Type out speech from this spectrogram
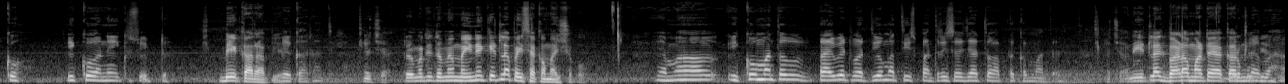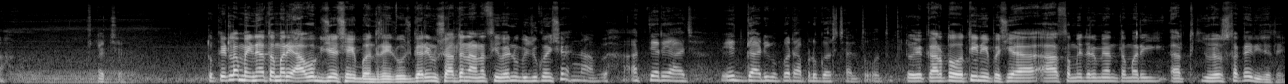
ઇકો ઇકો અને એક સ્વિફ્ટ. બે કાર આપી બે કાર હતી. અચ્છા તો એમાંથી તમે મહિને કેટલા પૈસા કમાઈ શકો? એમાં ઇકોમાં તો પ્રાઇવેટ વર્તીઓમાં ત્રીસ પાંત્રીસ હજાર તો આપણે કમાતા જ અચ્છા. અને એટલા જ ભાડા માટે આ કાર મૂકી અચ્છા. તો કેટલા મહિના તમારી આવક જે છે એ બંધ રહી? રોજગારીનું સાધન આના સિવાયનું બીજું કંઈ છે? ના અત્યારે આ જ. એ જ ગાડી ઉપર આપણું ઘર ચાલતું હતું. તો એ કાર તો હતી નહીં પછી આ આ સમય દરમિયાન તમારી આર્થિક વ્યવસ્થા કઈ રીતે થઈ?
